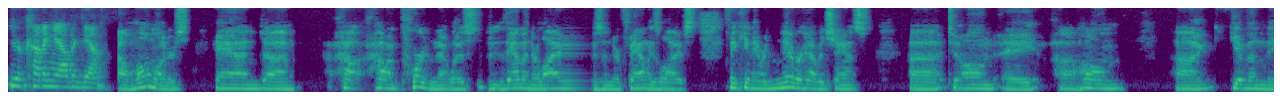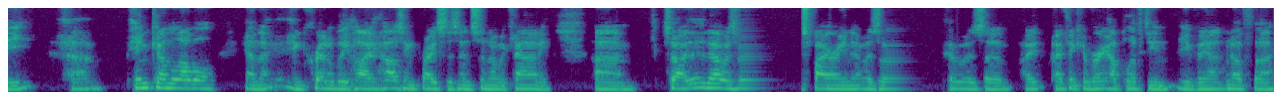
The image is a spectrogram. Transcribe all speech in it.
You're cutting out again. homeowners and uh, how, how important that was to them and their lives and their families' lives, thinking they would never have a chance uh, to own a, a home uh, given the uh, income level and the incredibly high housing prices in Sonoma County. Um, so that was inspiring. It was a, it was a, I, I think a very uplifting event. I don't know if uh,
